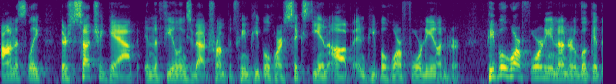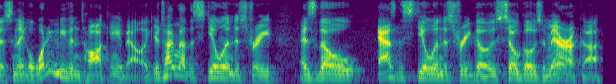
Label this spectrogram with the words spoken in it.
honestly, there's such a gap in the feelings about Trump between people who are 60 and up and people who are 40 and under. People who are 40 and under look at this and they go, what are you even talking about? Like, you're talking about the steel industry as though, as the steel industry goes, so goes America.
